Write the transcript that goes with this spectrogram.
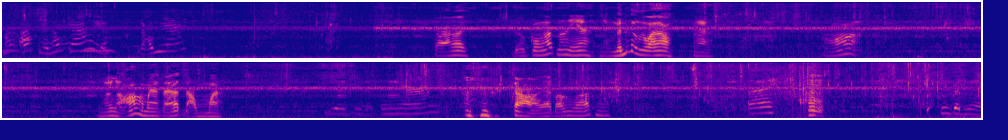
bắt ớt gì nấu cháo vậy? Đậu nhái các bạn ơi được con ếch nữa nha nhà nín luôn các bạn không? Nè nhỏ. Nhỏ không nha tại ếch đồng mà. Giờ chỉ được con nhái trời ơi tưởng ếch nữa. Ê. Chương trình nè.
